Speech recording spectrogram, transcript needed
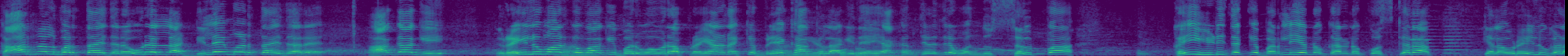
ಕಾರ್ನಲ್ಲಿ ಬರ್ತಾ ಇದ್ದಾರೆ. ಅವರೆಲ್ಲ ಡಿಲೇ ಮಾಡ್ತಾ ಇದ್ದಾರೆ. ಹಾಗಾಗಿ ರೈಲು ಮಾರ್ಗವಾಗಿ ಬರುವವರ ಪ್ರಯಾಣಕ್ಕೆ ಬ್ರೇಕ್ ಹಾಕಲಾಗಿದೆ. ಯಾಕಂತ ಹೇಳಿದ್ರೆ ಒಂದು ಸ್ವಲ್ಪ ಕೈ ಹಿಡಿತಕ್ಕೆ ಬರಲಿ ಅನ್ನೋ ಕಾರಣಕ್ಕೋಸ್ಕರ ಕೆಲವು ರೈಲುಗಳ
